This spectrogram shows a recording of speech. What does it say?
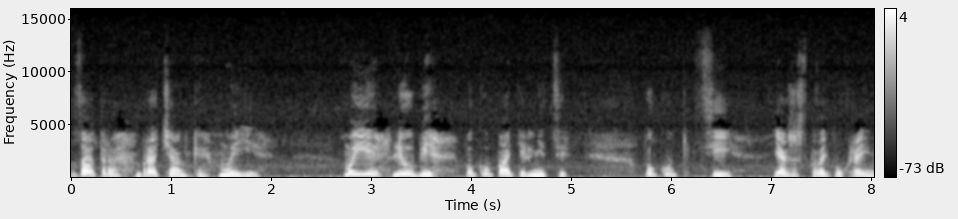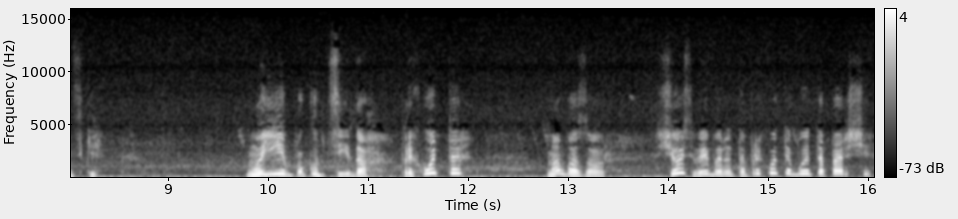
Завтра братчанки мої, мої любі покупательниці, покупці, як же сказати по-українськи? Мої покупці, да. Приходьте на базар. Щось виберете, приходьте, будете перші.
